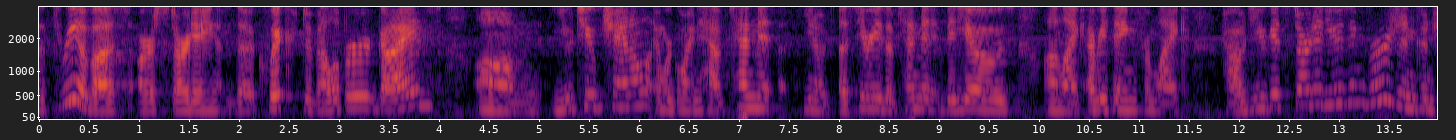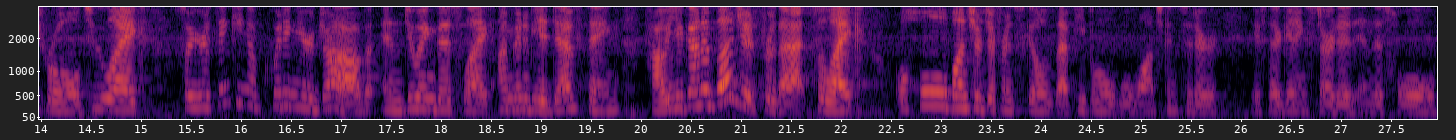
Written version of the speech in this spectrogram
the three of us are starting the Quick Developer Guides um, YouTube channel, and we're going to have 10 minute, you know, a series of 10 minute videos on like everything from like how do you get started using version control to like so you're thinking of quitting your job and doing this like I'm going to be a dev thing. How are you going to budget for that? So like a whole bunch of different skills that people will want to consider if they're getting started in this whole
